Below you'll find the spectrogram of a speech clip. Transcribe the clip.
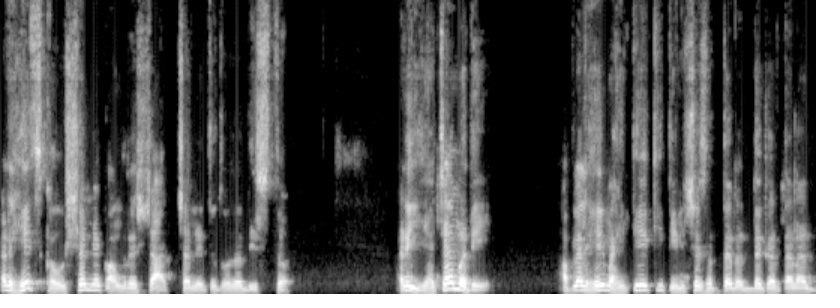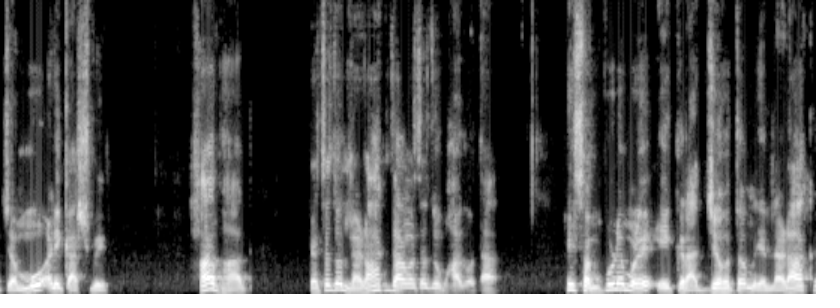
आणि हेच कौशल्य काँग्रेसच्या आजच्या नेतृत्वाचं दिसतं. आणि ह्याच्यामध्ये आपल्याला हे माहिती आहे की तीनशे सत्तर रद्द करताना जम्मू आणि काश्मीर हा भाग त्याचा जो लडाख नावाचा जो भाग होता हे संपूर्णमुळे एक राज्य होतं. म्हणजे लडाख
